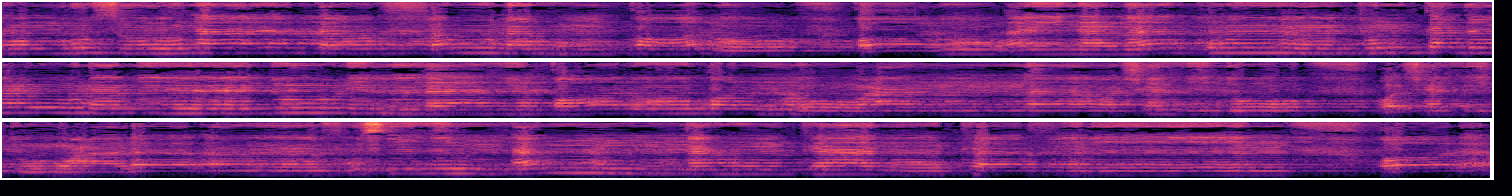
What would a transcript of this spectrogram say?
جاءتهم رسلنا يتوفونهم قالوا قالوا أين ما كنتم تدعون من دون الله؟ قالوا ضلوا عنا وشهدوا وشهدوا على أنفسهم أنهم كانوا كافرين. قال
